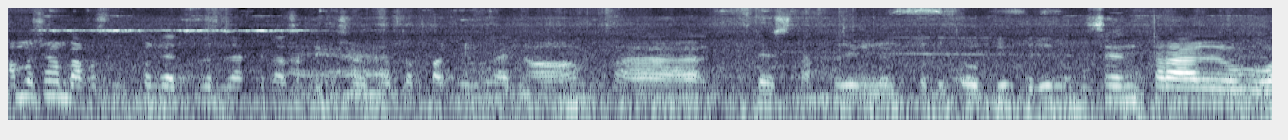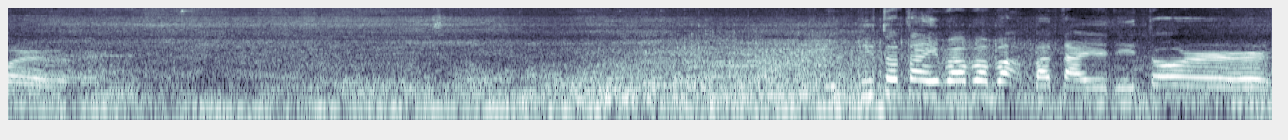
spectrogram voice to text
Amo siya ba kasi pag natin sa picture mo pag ano, pag test up rin ng tubig-tubig rin. Central World. Dito tayo, bababa ba tayo dito or...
